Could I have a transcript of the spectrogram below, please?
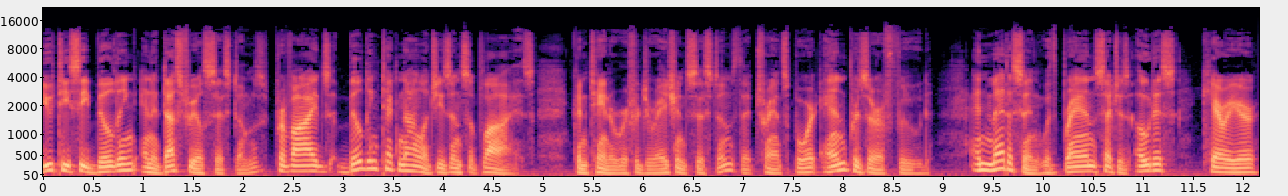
UTC Building and Industrial Systems provides building technologies and supplies, container refrigeration systems that transport and preserve food, and medicine with brands such as Otis, Carrier,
